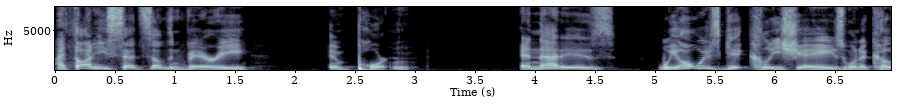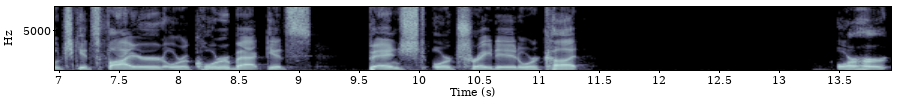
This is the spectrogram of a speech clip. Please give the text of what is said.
I thought he said something very important. And that is we always get cliches when a coach gets fired or a quarterback gets benched or traded or cut or hurt,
